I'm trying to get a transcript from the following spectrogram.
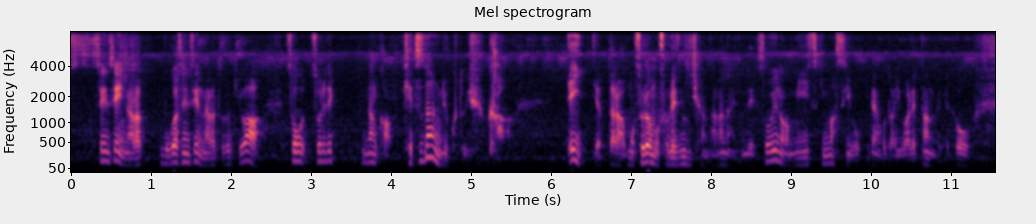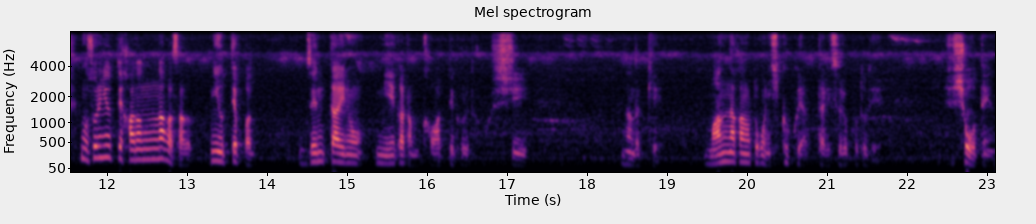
先生に習っ僕が先生に習った時はそうそれでなんか決断力というか「えい!」ってやったらもうそれはもうそれにしかならないのでそういうのが身につきますよみたいなことは言われたんだけどもうそれによって鼻の長さによってやっぱ全体の見え方も変わってくるだろうしなんだっけ真ん中のところに低くやったりすることで焦点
